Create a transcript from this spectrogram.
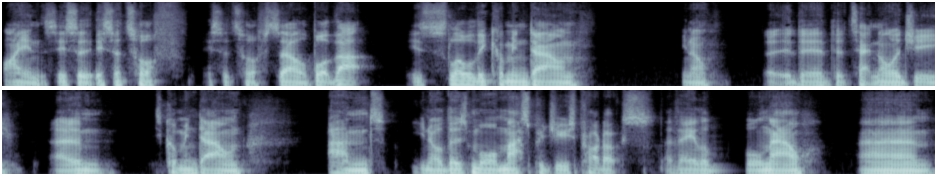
clients. It's a it's a tough it's a tough sell, but that is slowly coming down. You know, the the, the technology um, is coming down, and you know there's more mass produced products available now um,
